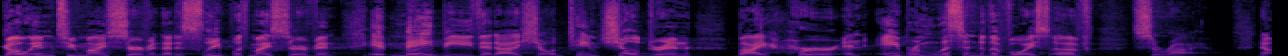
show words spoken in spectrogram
Go into my servant, that is, sleep with my servant. It may be that I shall obtain children by her. And Abram listened to the voice of Sarai. Now,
